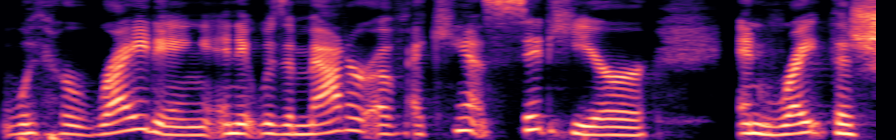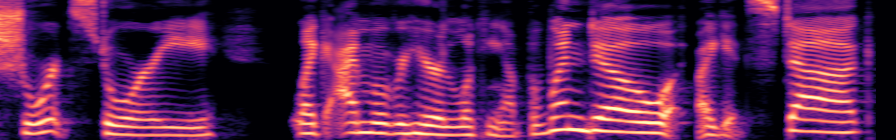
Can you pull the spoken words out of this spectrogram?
with her writing. And it was a matter of, I can't sit here and write this short story. Like I'm over here looking out the window, I get stuck.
